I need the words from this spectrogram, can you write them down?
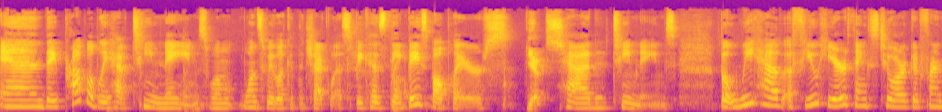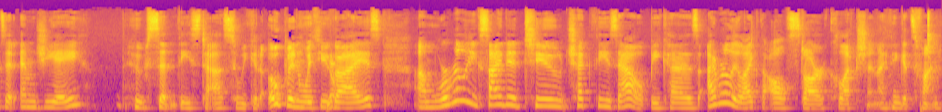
And they probably have team names when once we look at the checklist because the baseball players Yes. had team names. But we have a few here thanks to our good friends at MGA who sent these to us so we could open with you Yep. guys. Um, we're really excited to check these out because I really like the All Star collection. I think it's fun.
